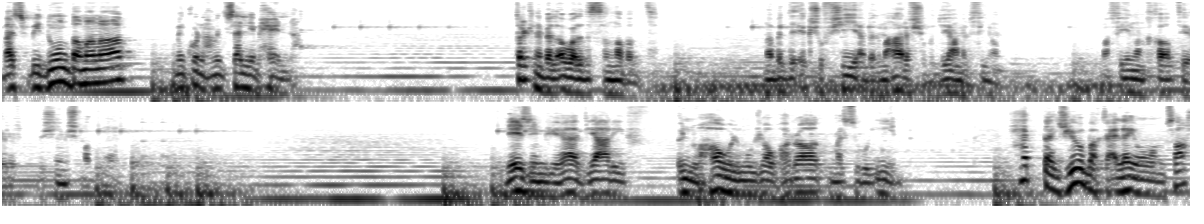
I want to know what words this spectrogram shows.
بس بدون ضمانات بنكون عم نسلم حالنا تركني بالأول دس النبض. ما بدي أكشف شي قبل ما أعرف شو بده يعمل فيهم. ما فينا نخاطر بشي مش مضمون. لازم جهاد يعرف إنه هول المجوهرات مسروقين. حتى يجاوبك عليهم صح؟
